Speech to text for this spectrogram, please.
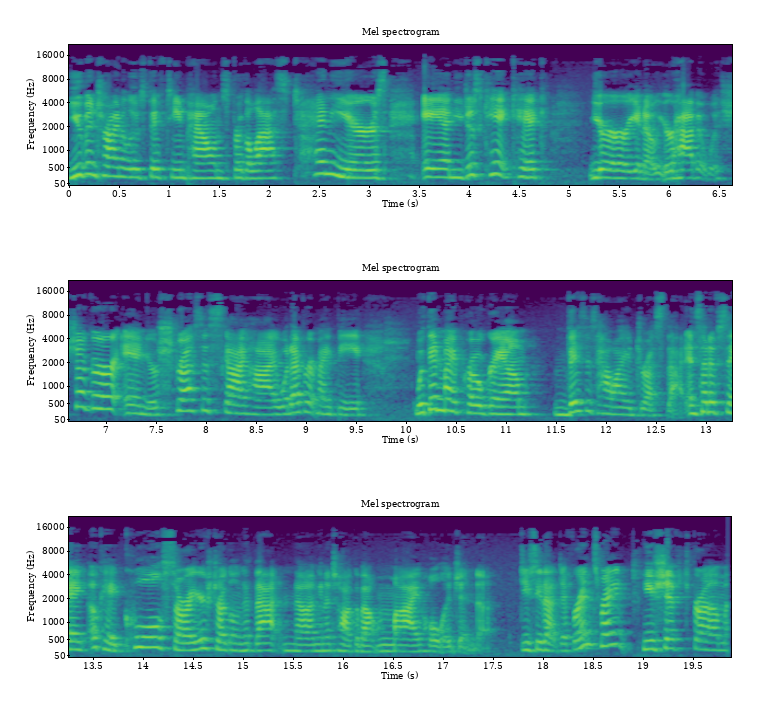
you've been trying to lose 15 pounds for the last 10 years and you just can't kick your, you know, your habit with sugar and your stress is sky high, whatever it might be. Within my program, this is how I address that. Instead of saying, okay, cool, sorry you're struggling with that, now I'm gonna talk about my whole agenda. Do you see that difference, right? You shift from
